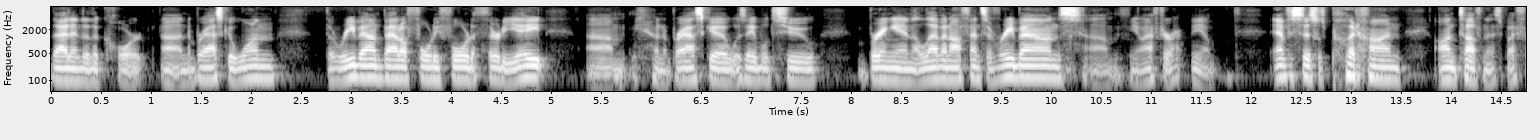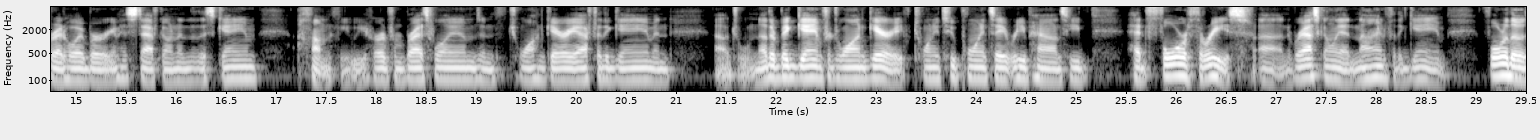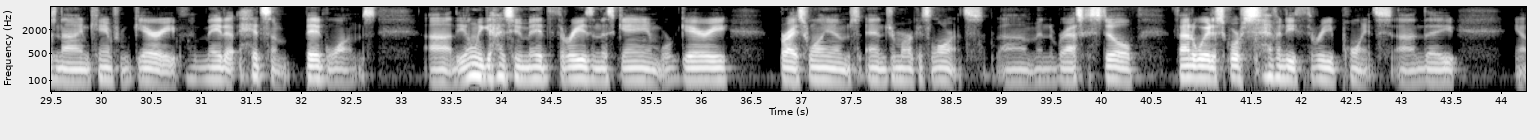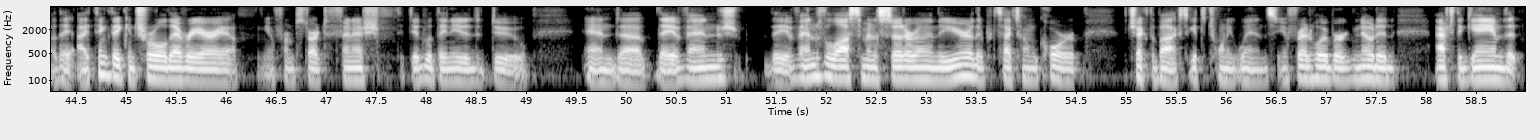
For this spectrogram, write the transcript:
that end of the court. Uh, Nebraska won the rebound battle 44 to 38. Um, you know, Nebraska was able to bring in 11 offensive rebounds. Um, you know, after you know emphasis was put on on toughness by Fred Hoiberg and his staff going into this game. Um, we heard from Brice Williams and Juwan Gary after the game, and uh, another big game for Juwan Gary 22 points, eight rebounds. He had four threes. Uh, Nebraska only had nine for the game. Four of those nine came from Gary, who made a, hit some big ones. Uh, the only guys who made threes in this game were Gary, Brice Williams, and Jamarques Lawrence. Um, and Nebraska still found a way to score 73 points. Uh, they, you know, they I think they controlled every area, you know, from start to finish. They did what they needed to do, and uh, they avenge they avenge the loss to Minnesota early in the year. They protect home court, check the box to get to 20 wins. You know, Fred Hoiberg noted after the game that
